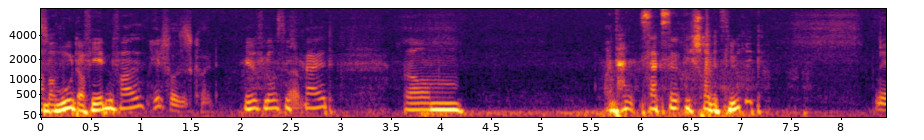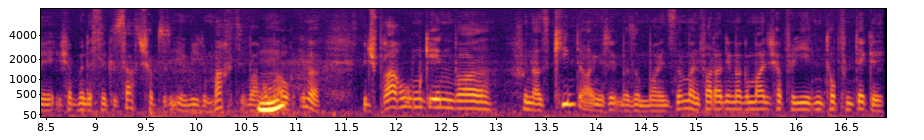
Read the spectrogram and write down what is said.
aber Wut auf jeden Fall, Hilflosigkeit. Hilflosigkeit. Ähm, und dann sagst du, ich schreibe jetzt Lyrik? Nee, ich habe mir das nicht gesagt, ich habe das irgendwie gemacht, warum Mhm. auch immer. Mit Sprache umgehen war schon als Kind eigentlich immer so meins. Ne? Mein Vater hat immer gemeint, ich habe für jeden Topf einen Deckel.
